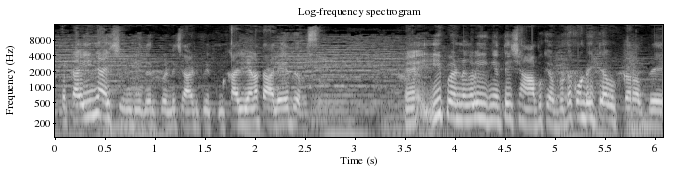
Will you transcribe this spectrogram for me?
ഇപ്പൊ കഴിഞ്ഞ ആഴ്ച കൂടി ഇതൊരു പെണ്ണ് ചാടിപ്പിക്കും കല്യാണ തലേ ദിവസം ഈ പെണ്ണുങ്ങൾ ഇങ്ങനത്തെ ശാപൊക്കെ എവിടെ കൊണ്ടുപോയിട്ടാ വെക്കാറേ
